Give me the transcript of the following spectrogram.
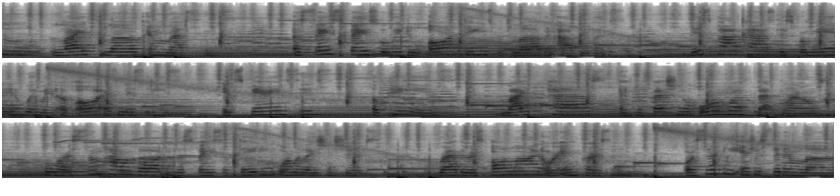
to Life, Love, and Lessons, a safe space where we do all things with love and opulence. This podcast is for men and women of all ethnicities, experiences, opinions, life paths, and professional or rough backgrounds who are somehow involved in the space of dating or relationships, whether it's online or in person, or simply interested in love,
